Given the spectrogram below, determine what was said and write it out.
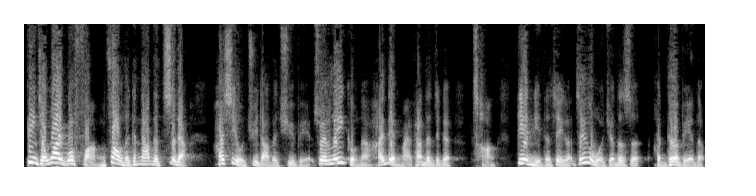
并且外国仿造的跟它的质量。还是有巨大的区别，所以 LEGO 呢还得买它的这个厂店里的这个，这个我觉得是很特别的。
